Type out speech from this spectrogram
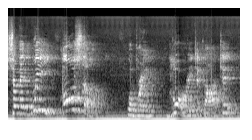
So that we also will bring glory to God too.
